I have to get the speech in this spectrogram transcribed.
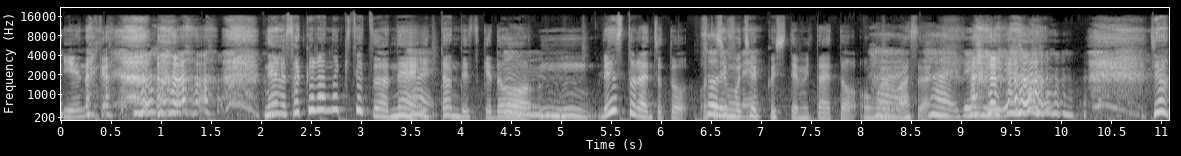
言えなかった。ね桜の季節はね、はい。行ったんですけど、うんうんうん。レストランちょっと私もチェックしてみたいと思います。はい、はいぜひ。じゃあ、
